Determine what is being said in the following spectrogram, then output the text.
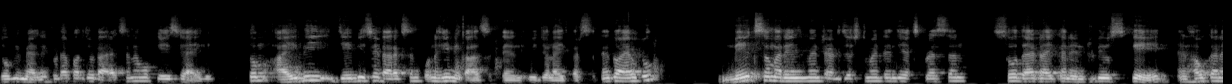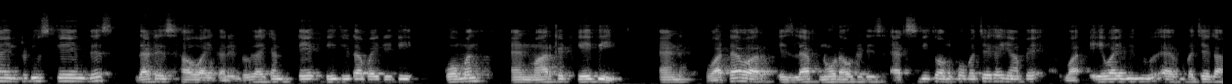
जो भी मैग्नीट्यूड है पर जो डायरेक्शन है वो k से आएगी। तो हम आई बी जे बी से डायरेक्शन को नहीं निकाल सकते हैं विजुअलाइज कर सकते हैं। तो I have to make some arrangement adjustment in the expression so that I can introduce k and how can I introduce k in this that is how I can introduce I can take d theta by dt common and mark it kb and whatever is left no doubt it is x भी तो हमको बचेगा यहाँ पे a y भी बचेगा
